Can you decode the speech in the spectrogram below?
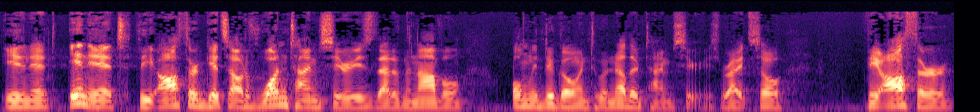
in, it, in it, the author gets out of one time series, that of the novel, only to go into another time series, right? So the author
